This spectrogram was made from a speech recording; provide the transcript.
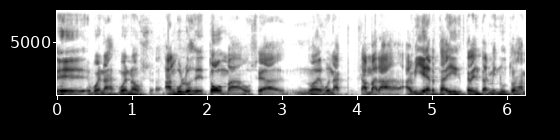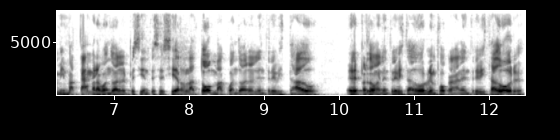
eh, buenas, buenos ángulos de toma, o sea, no es una cámara abierta ahí 30 minutos la misma cámara, cuando habla el presidente se cierra la toma, cuando habla el entrevistado, eh, perdón, el entrevistador, lo enfocan al entrevistador,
